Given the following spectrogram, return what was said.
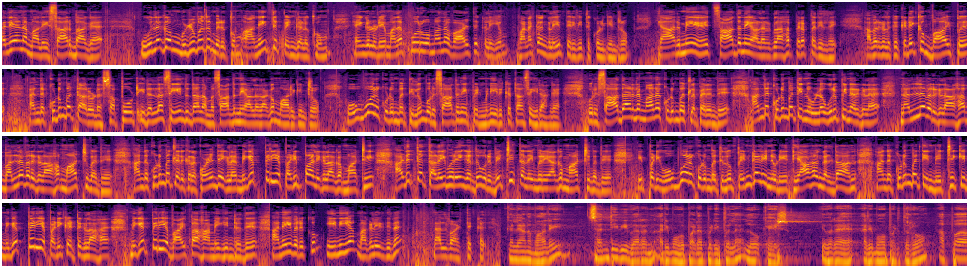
கல்யாண மாலை சார்பாக உலகம் முழுவதும் இருக்கும் அனைத்து பெண்களுக்கும் எங்களுடைய மனப்பூர்வமான வாழ்த்துக்களையும் வணக்கங்களையும் தெரிவித்துக் கொள்கின்றோம். யாருமே சாதனையாளர்களாக பிறப்பதில்லை. அவர்களுக்கு கிடைக்கும் வாய்ப்பு அந்த குடும்பத்தாரோட சப்போர்ட் இதெல்லாம் சேர்ந்து தான் நம்ம சாதனையாளராக மாறுகின்றோம். ஒவ்வொரு குடும்பத்திலும் ஒரு சாதனை பெண்மணி இருக்கத்தான் செய்கிறாங்க ஒரு சாதாரணமான குடும்பத்தில் பிறந்து அந்த குடும்பத்தின் உள்ள உறுப்பினர்களை நல்லவர்களாக வல்லவர்களாக மாற்றுவது அந்த குடும்பத்தில் இருக்கிற குழந்தைகளை மிகப்பெரிய படிப்பாளிகளாக மாற்றி அடுத்த தலைமுறைங்கிறது ஒரு வெற்றி தலைமுறையாக மாற்றுவது. இப்படி ஒவ்வொரு குடும்பத்திலும் பெண்களினுடைய தியாகங்கள் தான் அந்த குடும்பத்தின் வெற்றிக்கு மிகப்பெரிய படிக்கட்டுகளாக மிகப்பெரிய வாய்ப்பாக அமைகின்றது. அனைவருக்கும் இனிய மகளிர் தின நல்வாழ்த்துக்கள். கல்யாண மாலை சன் டிவி வரன் அறிமுக படப்பிடிப்பில் லோகேஷ். இவரை அறிமுகப்படுத்துகிறோம் அப்பா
